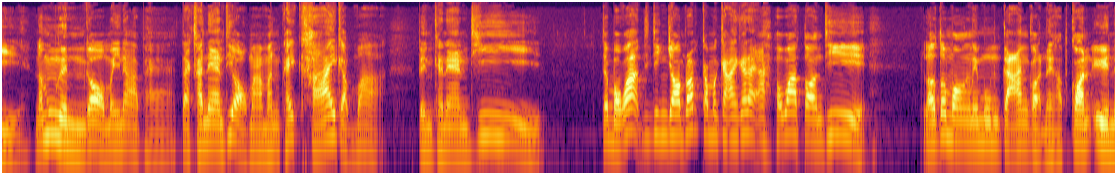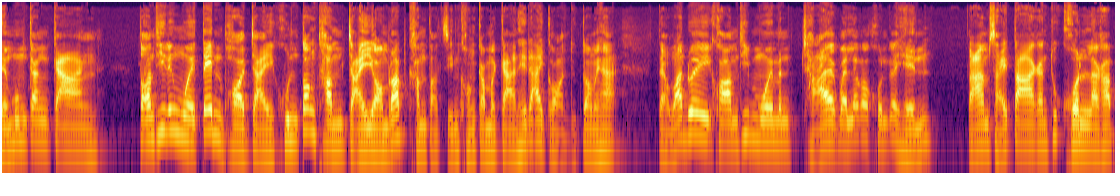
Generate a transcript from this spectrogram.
4 น้ำเงินก็ไม่น่าแพ้ แต่คะแนนที่ออกมามันคล้ายๆกับว่าเป็นคะแนนที่จะบอกว่าจริงๆยอมรับกรรมการก็ได้อะเพราะว่าตอนที่เราต้องมองในมุมกลางก่อนนะครับ ก่อนอื่นเนี่ยมุมกลางๆ ตอนที่นักมวยเต้นพอใจ คุณต้องทำใจยอมรับคำตัดสินของกรรมการให้ได้ก่อนถูกต้องไหมฮะแต่ว่าด้วยความที่มวยมันฉายออกไปแล้วก็คนก็เห็นตามสายตากันทุกคนแหละครับ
